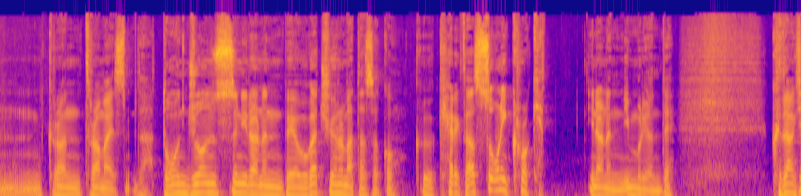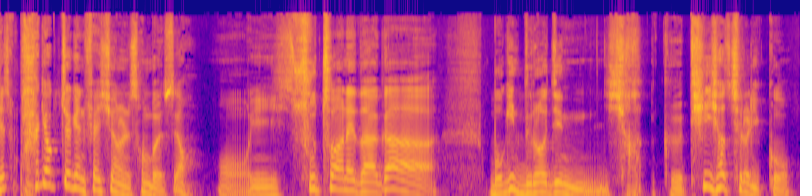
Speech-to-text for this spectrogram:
음, 그런 드라마였습니다. 돈 존슨이라는 배우가 주연을 맡았었고 그 캐릭터가 소니 크로켓이라는 인물이었는데 그 당시에 좀 파격적인 패션을 선보였어요. 어, 이 수트 안에다가 목이 늘어진 셔, 그 티셔츠를 입고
